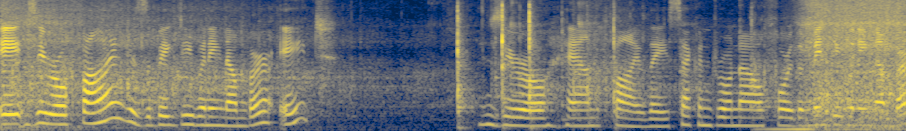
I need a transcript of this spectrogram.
805 is the big D winning number. 8. 0 and 5. The second draw now for the mid D winning number.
